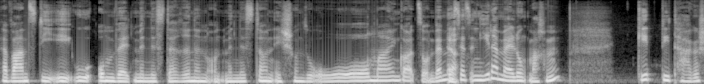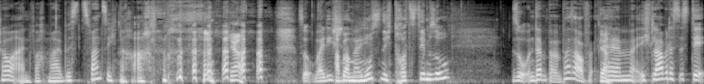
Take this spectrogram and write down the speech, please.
Da waren es die EU-Umweltministerinnen und Minister und ich schon so, oh mein Gott. So, und wenn wir ja. das jetzt in jeder Meldung machen, geht die Tagesschau einfach mal bis 20 nach 8. Ja. so, weil die Aber weil muss nicht trotzdem so? die, so und dann pass auf. Ja. Ähm, ich glaube, das ist der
